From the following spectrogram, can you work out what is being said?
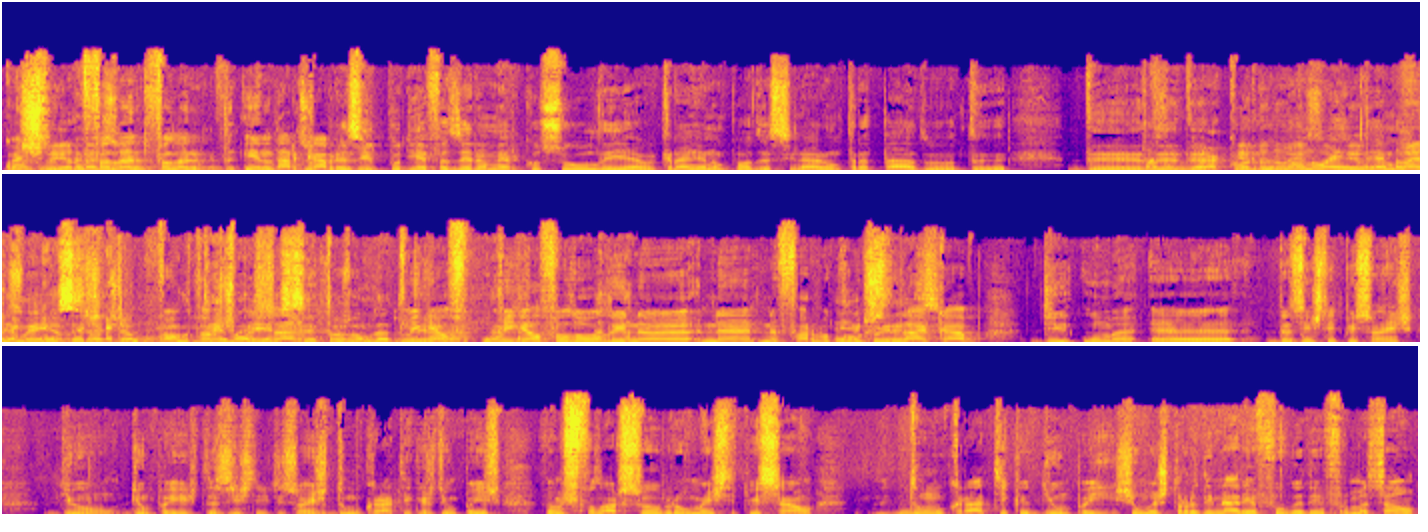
conceber. Falando, falando em dar cabo... O Brasil podia fazer a Mercosul e a Ucrânia não pode assinar um tratado de, de, de, de acordo. Não, não é, tema, o tema é esse. O tema é esse. Então vamos mudar de Miguel, O Miguel falou ali na, na, na forma é como é se dá a cabo de uma uh, das instituições de um, de um país, das instituições democráticas de um país. Vamos falar sobre uma instituição democrática de um país. Uma extraordinária fuga de informação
